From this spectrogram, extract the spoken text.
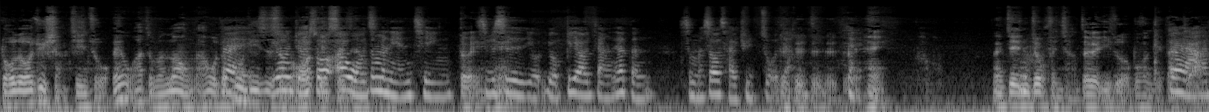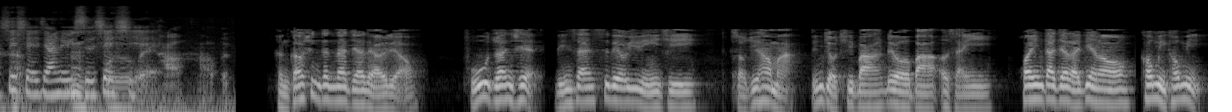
多多去想清楚，哎，我要怎么弄？然后我的目的是什么？不用觉得说，哎，我这么年轻，对，是不是有有必要这样？要等什么时候才去做？这样对对对对对，嘿，好，那今天就分享这个遗嘱的部分给大家。对啊，谢谢蒋律师，谢谢。好好，很高兴跟大家聊一聊服务专线零三四六一零一七，手机号码零九七八六二八二三一，欢迎大家来电哦，call me call me。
